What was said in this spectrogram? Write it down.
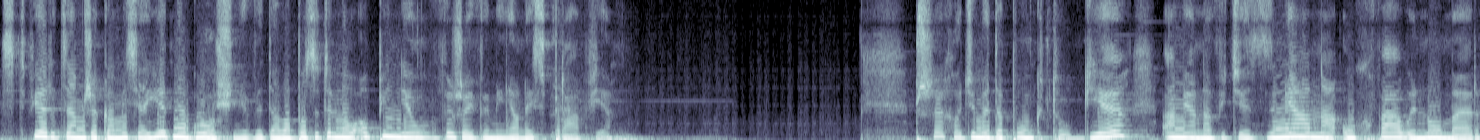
Stwierdzam, że komisja jednogłośnie wydała pozytywną opinię w wyżej wymienionej sprawie. Przechodzimy do punktu G, a mianowicie zmiana uchwały numer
